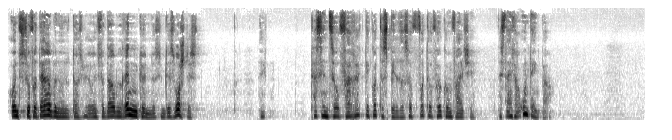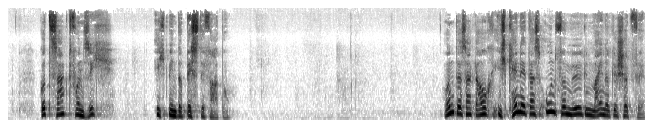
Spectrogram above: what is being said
uns zu verderben und dass wir uns verderben rennen können, dass ihm das wurscht ist. Das sind so verrückte Gottesbilder, so vollkommen falsche. Das ist einfach undenkbar. Gott sagt von sich, ich bin der beste Vater. Und er sagt auch, ich kenne das Unvermögen meiner Geschöpfe.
